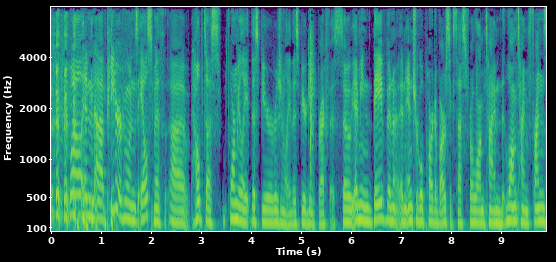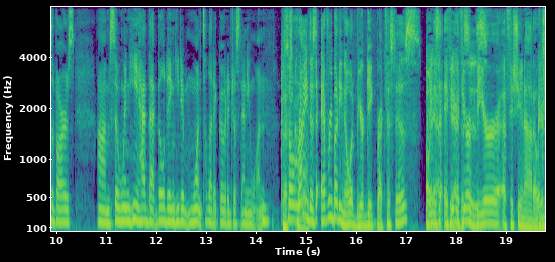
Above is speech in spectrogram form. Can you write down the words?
well, and uh, Peter, who owns AleSmith, uh, helped us formulate this beer originally, this Beer Geek Breakfast. So, I mean, they've been an integral part of our success for a long time, longtime friends of ours. Um, so when he had that building, he didn't want to let it go to just anyone. so cool. Ryan, does everybody know what Beer Geek Breakfast is? I Oh, mean, is yeah. it, if you're if you're a is- beer aficionado, except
